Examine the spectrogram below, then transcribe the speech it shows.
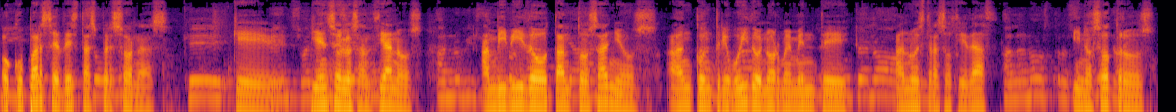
ocuparse de estas personas que, pienso en los ancianos, han vivido tantos años, han contribuido enormemente a nuestra sociedad y nosotros,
